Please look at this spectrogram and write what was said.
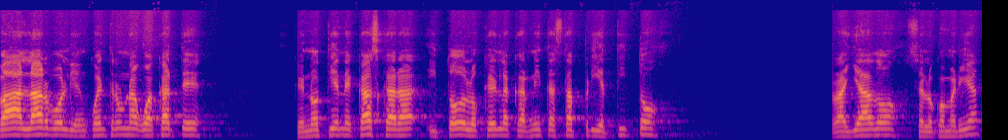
va al árbol y encuentra un aguacate que no tiene cáscara y todo lo que es la carnita está prietito, rayado, ¿se lo comería?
